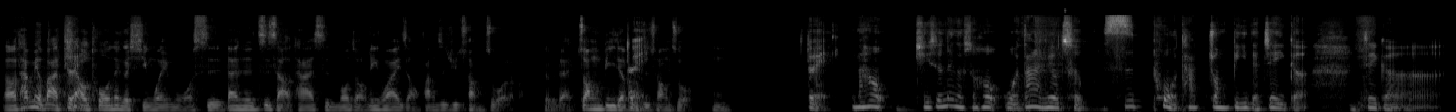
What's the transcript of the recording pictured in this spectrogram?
然后他没有办法跳脱那个行为模式，但是至少他是某种另外一种方式去创作了嘛，对不对？装逼的方式创作，嗯。对，然后其实那个时候我当然没有扯撕破他装逼的这个这个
